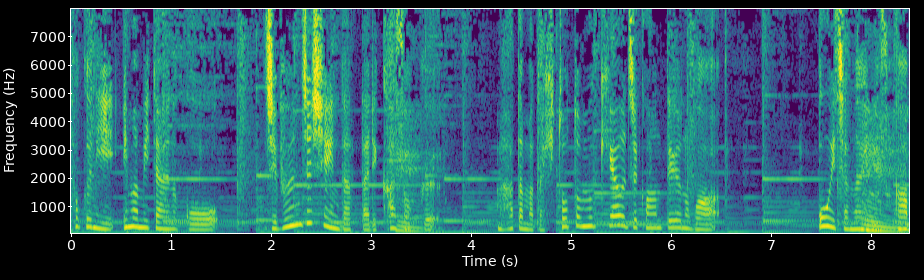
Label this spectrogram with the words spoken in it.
特に今みたいなこう自分自身だったり家族、まあ、はたまた人と向き合う時間っていうのが多いじゃないですか。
